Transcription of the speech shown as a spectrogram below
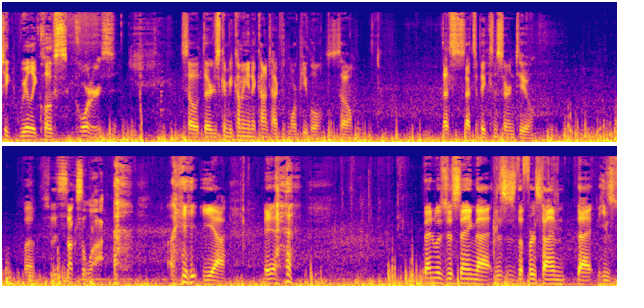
to really close quarters. so they're just going to be coming into contact with more people. So that's that's a big concern too. But So this sucks a lot. yeah. It- ben was just saying that this is the first time that he's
